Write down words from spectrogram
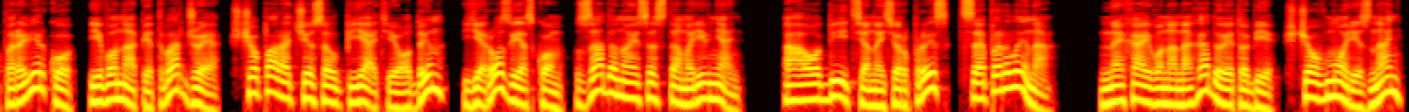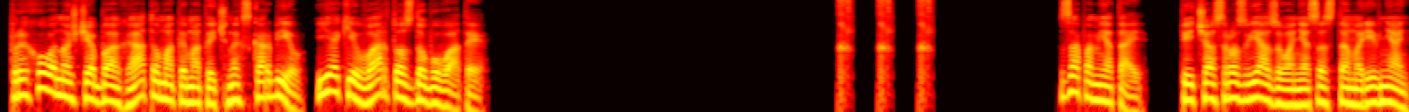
перевірку, і вона підтверджує, що пара чисел 5 і 1 є розв'язком заданої системи рівнянь. А обіцяний сюрприз це перлина. Нехай вона нагадує тобі, що в морі знань приховано ще багато математичних скарбів, які варто здобувати. Запам'ятай, під час розв'язування системи рівнянь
